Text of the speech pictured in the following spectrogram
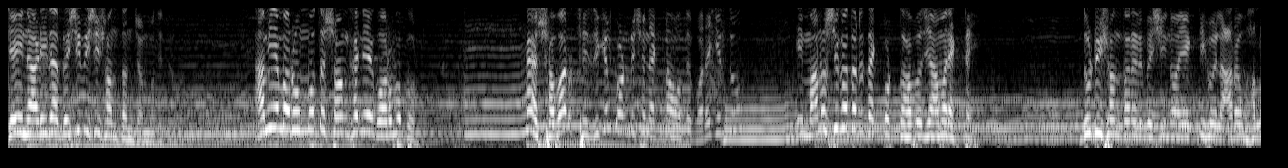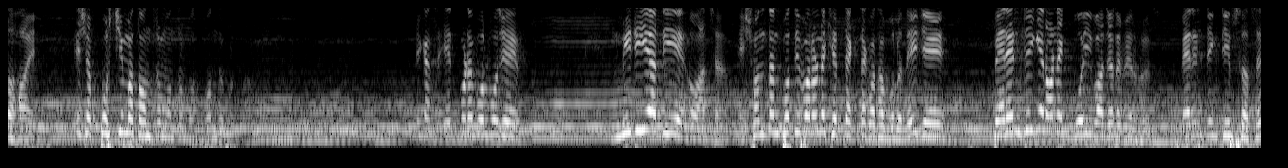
যেই নারীরা বেশি বেশি সন্তান জন্ম দিতে পারে। আমি আমার উম্মতের সংখ্যা নিয়ে গর্ব করব। হ্যাঁ সবার ফিজিক্যাল কন্ডিশন এক না হতে পারে, কিন্তু এই মানসিকতাটা ত্যাগ করতে হবে যে আমার একটাই। দুটি সন্তানের বেশি নয়, একটি হলে আরও ভালো হয়। এসব পশ্চিমা তন্ত্রমন্ত্র বন্ধ করতে হবে। ঠিক আছে, এরপরে বলব যে মিডিয়া দিয়ে ও আচ্ছা এই সন্তান প্রতিপালনের ক্ষেত্রে একটা কথা বলে দেই যে প্যারেন্টিং এর অনেক বই বাজারে বের হয়েছে। প্যারেন্টিং টিপস আছে।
